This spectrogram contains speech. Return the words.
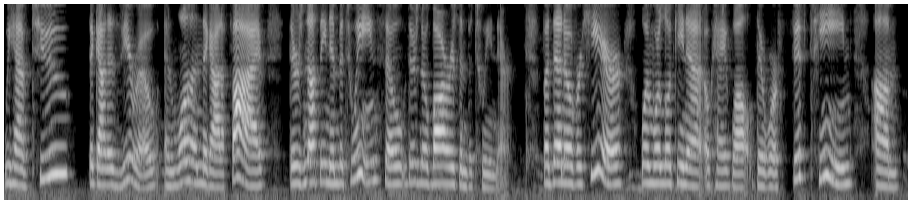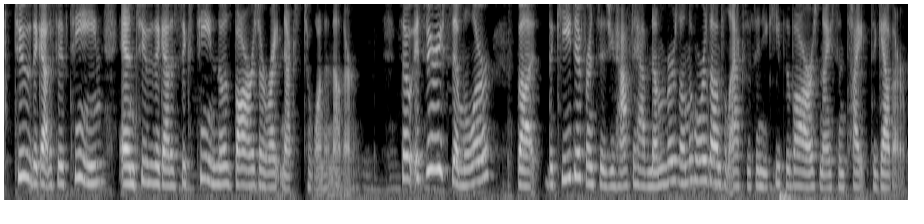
we have two that got a zero and one that got a five. There's nothing in between, so there's no bars in between there. But then over here, when we're looking at, okay, well, there were 15, um, two that got a 15 and two that got a 16, those bars are right next to one another. So it's very similar, but the key difference is you have to have numbers on the horizontal axis and you keep the bars nice and tight together.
